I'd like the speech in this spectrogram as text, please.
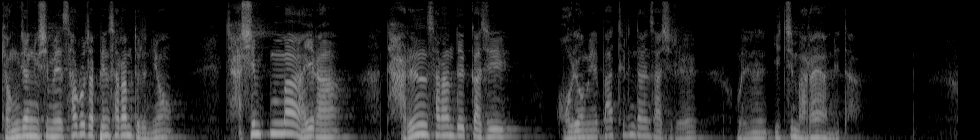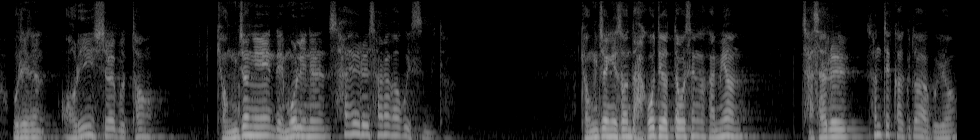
경쟁심에 사로잡힌 사람들은요, 자신뿐만 아니라 다른 사람들까지 어려움에 빠뜨린다는 사실을 우리는 잊지 말아야 합니다. 우리는 어린 시절부터 경쟁에 내몰리는 사회를 살아가고 있습니다. 경쟁에서 낙오되었다고 생각하면 자살을 선택하기도 하고요.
